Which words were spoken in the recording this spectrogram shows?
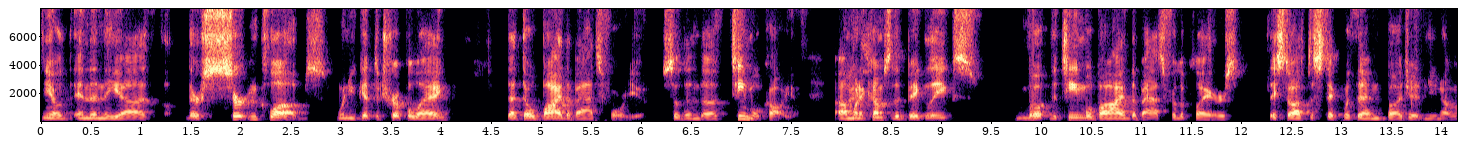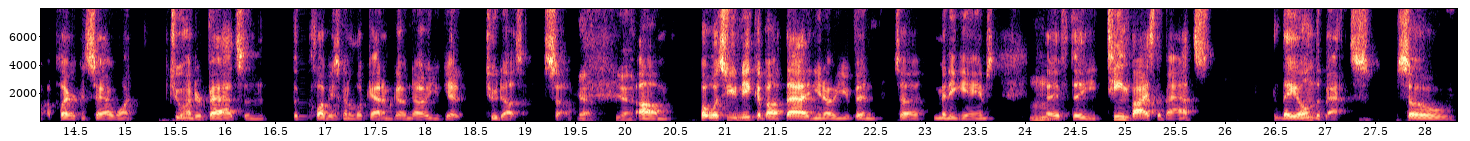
you know, and then the uh, there's certain clubs when you get to AAA that they'll buy the bats for you. So then the team will call you. Um, nice. When it comes to the big leagues, the team will buy the bats for the players. They still have to stick within budget, and you know, a player can say, "I want 200 bats," and the club is going to look at him go, "No, you get two dozen." So yeah, yeah. Um, but what's unique about that, you know, you've been to many games. Mm-hmm. If the team buys the bats, they own the bats. So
